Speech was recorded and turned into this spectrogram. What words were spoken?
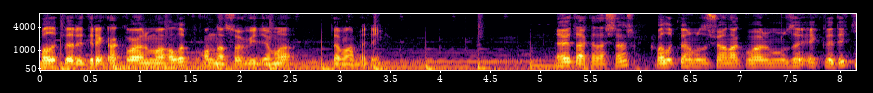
balıkları direkt akvaryuma alıp ondan sonra videoma devam edeyim. Evet arkadaşlar balıklarımızı şu an akvaryumumuza ekledik.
